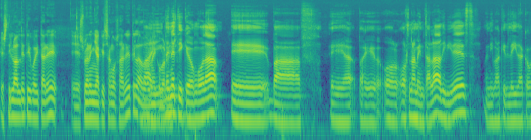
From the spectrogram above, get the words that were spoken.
estilo aldetik baita ere ezberdinak izango zaretela? Bai, denetik egongo da, e, ba, e, ba, or, ornamentala adibidez, ni bakit lehidako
